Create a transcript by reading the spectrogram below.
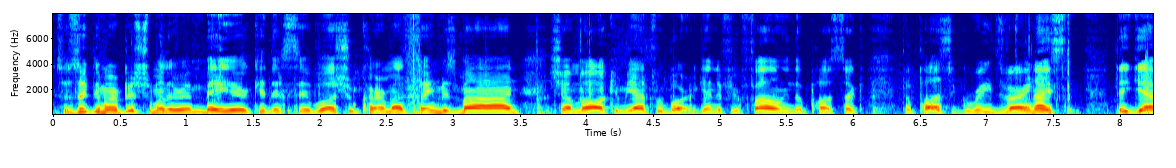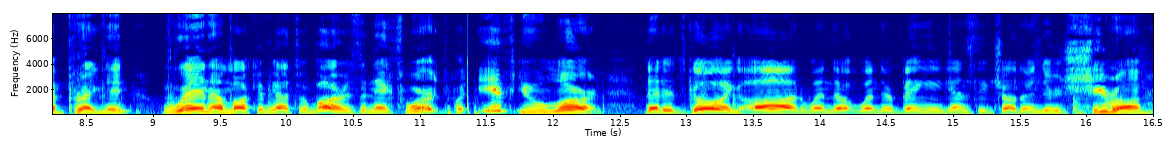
So Zik Gemara Bishlam there Meir Kediksiv Lashu Karmat Fein Bizman Shamakim Yatvu Bar. Again, if you're following the pasuk, the pasuk reads very nicely. They get pregnant when Amakim Yatvu Bar is the next word. But if you learn that it's going on when the when they're banging against each other in their shira.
